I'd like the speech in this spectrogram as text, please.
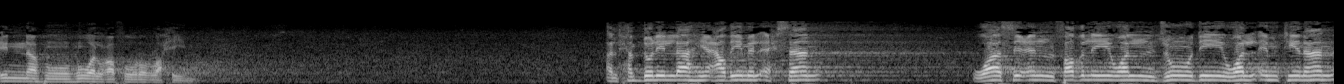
إنه هو الغفور الرحيم. الحمد لله عظيم الإحسان واسع الفضل والجود والامتنان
